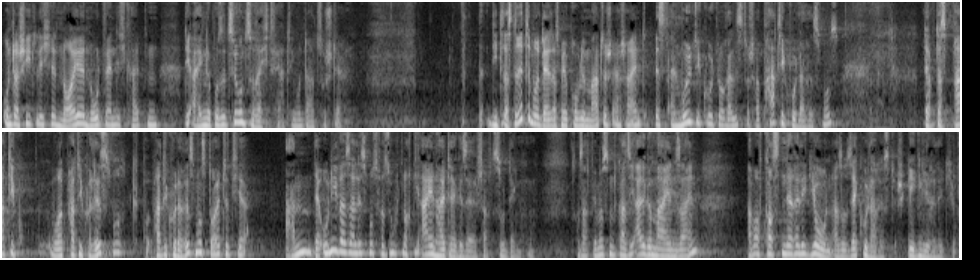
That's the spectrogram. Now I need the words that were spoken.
unterschiedliche neue Notwendigkeiten, die eigene Position zu rechtfertigen und darzustellen. Das dritte Modell, das mir problematisch erscheint, ist ein multikulturalistischer Partikularismus. Das Partik Wort Partikularismus, Partikularismus deutet hier an, der Universalismus versucht noch die Einheit der Gesellschaft zu denken. Er sagt, wir müssen quasi allgemein sein, aber auf Kosten der Religion, also säkularistisch, gegen die Religion.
